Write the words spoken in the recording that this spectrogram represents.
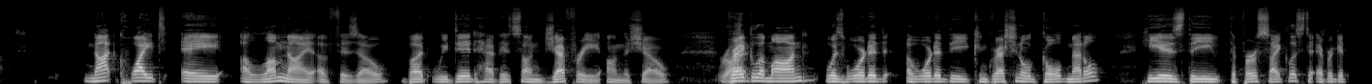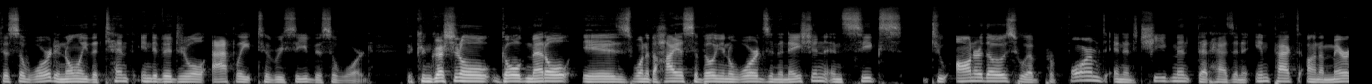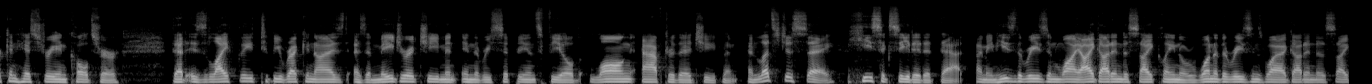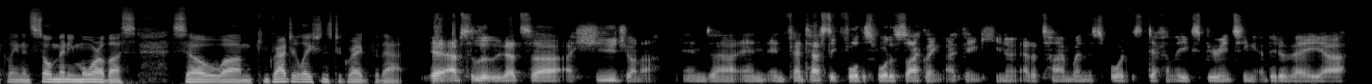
Not quite a alumni of Fizzo, but we did have his son Jeffrey on the show. Right. Greg LeMond was awarded awarded the Congressional Gold Medal. He is the the first cyclist to ever get this award and only the 10th individual athlete to receive this award. The Congressional Gold Medal is one of the highest civilian awards in the nation and seeks to honor those who have performed an achievement that has an impact on American history and culture that is likely to be recognized as a major achievement in the recipient's field long after the achievement. And let's just say he succeeded at that. I mean, he's the reason why I got into cycling, or one of the reasons why I got into cycling, and so many more of us. So, um, congratulations to Greg for that. Yeah, absolutely. That's uh, a huge honor and uh, and and fantastic for the sport of cycling. I think you know at a time when the sport is definitely experiencing a bit of a uh,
